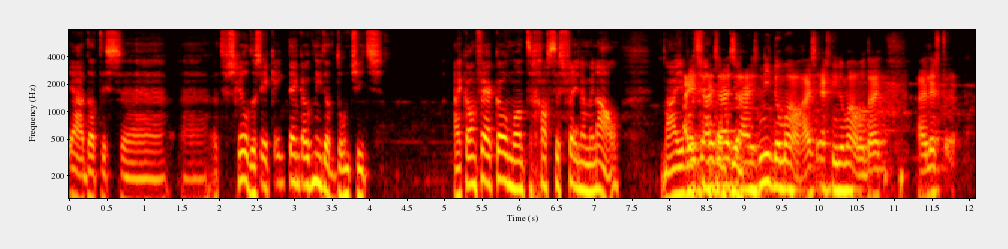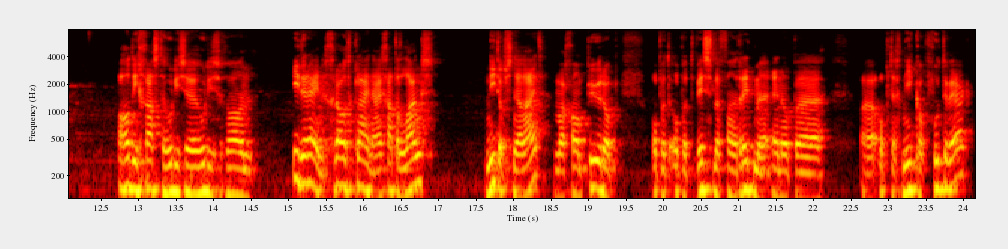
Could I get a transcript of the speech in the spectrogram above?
ja, dat is het verschil. Dus ik, ik denk ook niet dat Doncic... Hij kan ver komen, want de gast is fenomenaal. Maar je hij, is, hij, is, hij, is, hij is niet normaal. Hij is echt niet normaal. Want hij, hij legt al die gasten, hoe die ze, hoe die ze gewoon Iedereen, groot, klein. Hij gaat er langs. Niet op snelheid, maar gewoon puur op, op, het, op het wisselen van ritme en op, uh, uh, op techniek, op voetenwerk.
